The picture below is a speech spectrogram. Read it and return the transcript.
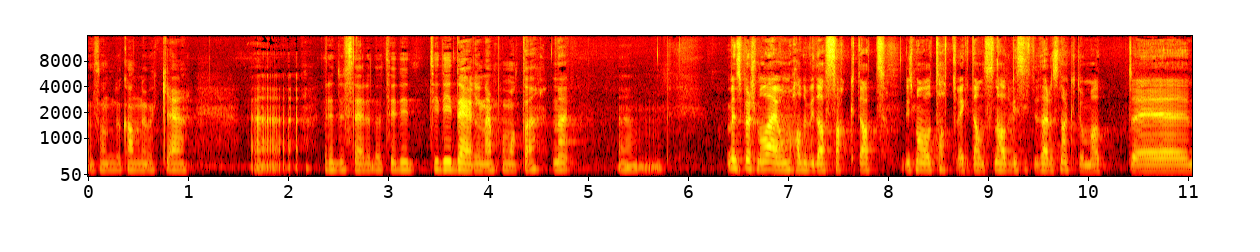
Altså, du kan jo ikke eh, redusere det til de, til de, delene, på en måte. Nei. Um. Men spørsmålet er jo om hadde vi da sagt at hvis man hadde tatt vekk dansen, hadde vi sittet her og snakket om at eh,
